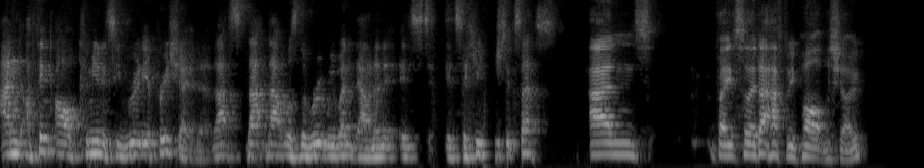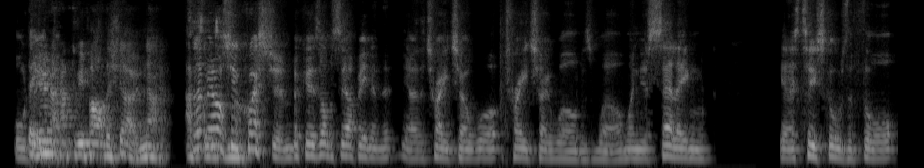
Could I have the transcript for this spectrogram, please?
and I think our community really appreciated it. That's that that was the route we went down, and it, it's it's a huge success. And they so they don't have to be part of the show. Or they do not have to be part of the show. No. So let me ask you a question because obviously I've been in the you know the trade show world, trade show world as well. When you're selling, you know, there's two schools of thought.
